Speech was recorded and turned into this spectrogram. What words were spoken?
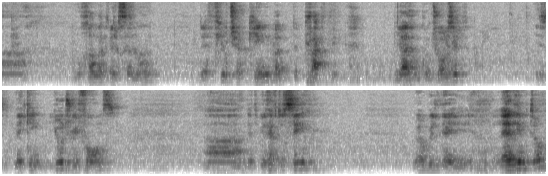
Uh, Mohammed bin Salman, the future king, but the practic guy who controls it, is making huge reforms uh, that we'll have to see where will they lead him to.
